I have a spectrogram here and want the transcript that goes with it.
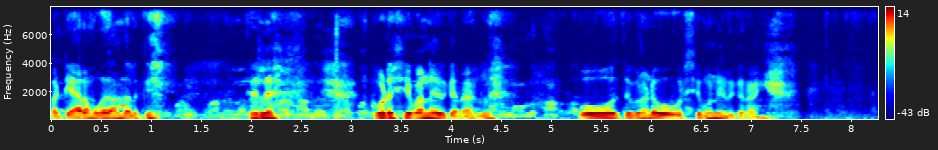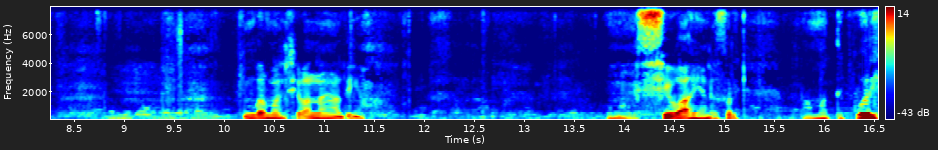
பட் ஏறும்போது அந்த அளவுக்கு. தெரியல. கூட சிவன் இருக்கிறாருல்ல ஒவ்வொருத்தர் பின்னாடி ஒவ்வொரு சிவன் இருக்கிறாங்க. சிம்பர்மன் சிவன் தாங்க அதிகம். சிவா என்று சொல்லி. நமத்து கூறி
